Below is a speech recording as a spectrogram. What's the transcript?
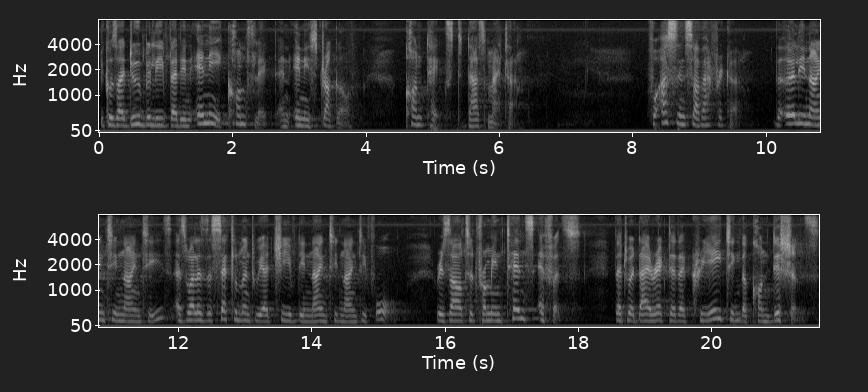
Because I do believe that in any conflict and any struggle, context does matter. For us in South Africa, the early 1990s, as well as the settlement we achieved in 1994, resulted from intense efforts that were directed at creating the conditions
